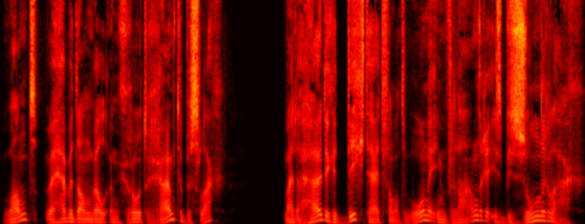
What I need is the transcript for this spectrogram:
Want we hebben dan wel een groot ruimtebeslag, maar de huidige dichtheid van het wonen in Vlaanderen is bijzonder laag.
